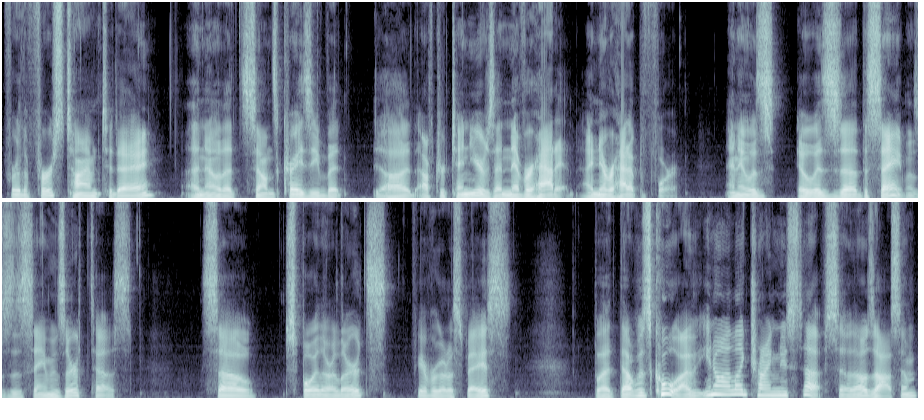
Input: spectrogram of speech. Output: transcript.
for the first time today. I know that sounds crazy, but uh, after 10 years, I never had it. I never had it before. And it was it was uh, the same. It was the same as Earth toast. So, spoiler alerts if you ever go to space. But that was cool. I you know, I like trying new stuff. So, that was awesome.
